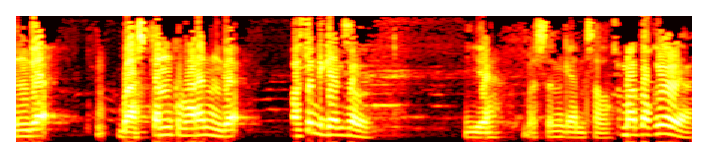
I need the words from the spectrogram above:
Enggak. Boston kemarin enggak. Pasti di cancel. Iya, Boston cancel. Cuma Tokyo ya?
